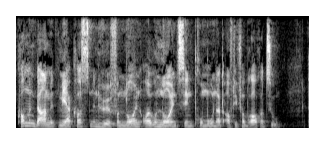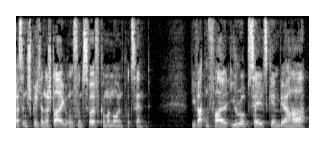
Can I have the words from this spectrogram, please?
kommen damit Mehrkosten in Höhe von 9,19 Euro pro Monat auf die Verbraucher zu. Das entspricht einer Steigerung von 12,9 Prozent. Die Vattenfall Europe Sales GmbH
